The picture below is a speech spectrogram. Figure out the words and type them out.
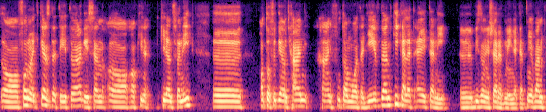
a Forma 1 kezdetétől egészen a, a 90-ig, attól függően, hogy hány, hány futam volt egy évben, ki kellett ejteni bizonyos eredményeket. Nyilván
